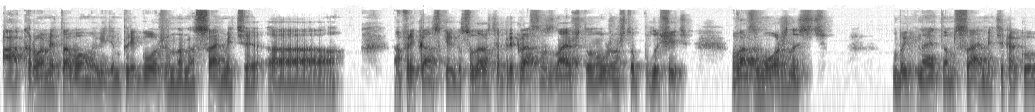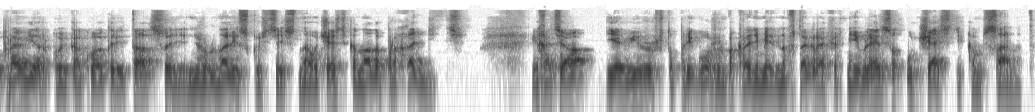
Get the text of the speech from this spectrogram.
А кроме того, мы видим Пригожина на саммите э, африканских государств. Я прекрасно знаю, что нужно, чтобы получить возможность быть на этом саммите, какую проверку и какую аккредитацию, не журналистскую, естественно, участника надо проходить. И хотя я вижу, что Пригожин, по крайней мере, на фотографиях не является участником саммита,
